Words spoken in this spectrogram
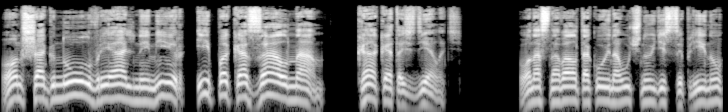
Он шагнул в реальный мир и показал нам, как это сделать? Он основал такую научную дисциплину,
